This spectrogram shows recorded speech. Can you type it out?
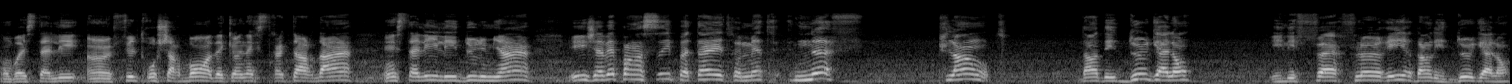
On va installer un filtre au charbon avec un extracteur d'air, installer les deux lumières et j'avais pensé peut-être mettre 9 plantes dans des deux gallons et les faire fleurir dans les deux gallons.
